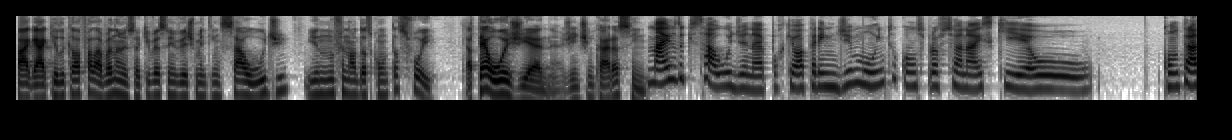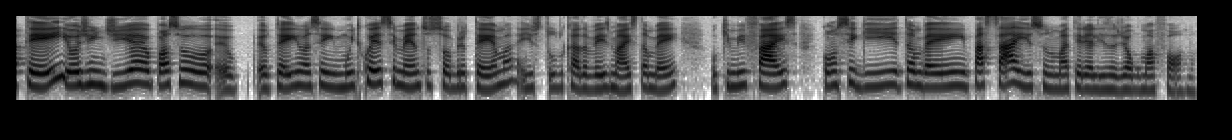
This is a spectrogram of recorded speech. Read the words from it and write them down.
pagar aquilo que ela falava, não, isso aqui vai ser um investimento em saúde e no final das contas foi. Até hoje é, né? A gente encara assim. Mais do que saúde, né? Porque eu aprendi muito com os profissionais que eu contratei e hoje em dia eu posso eu, eu tenho assim muito conhecimento sobre o tema e estudo cada vez mais também, o que me faz conseguir também passar isso no materializa de alguma forma.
